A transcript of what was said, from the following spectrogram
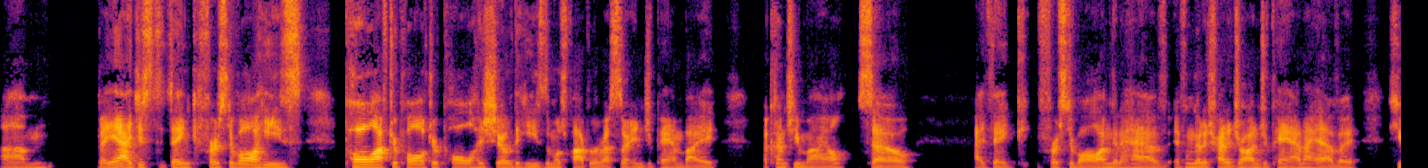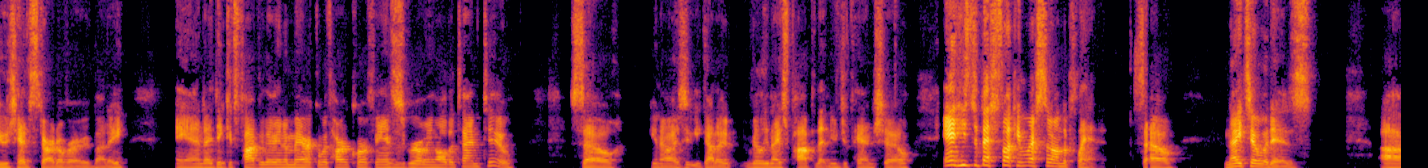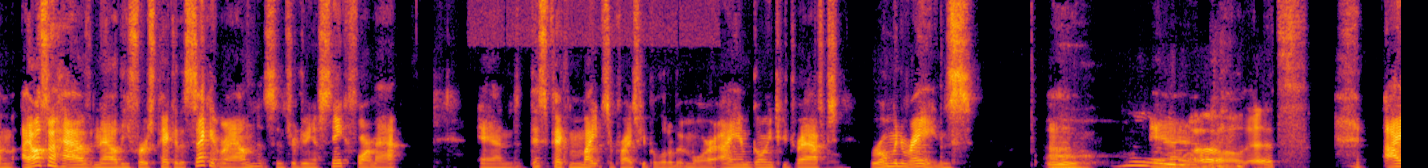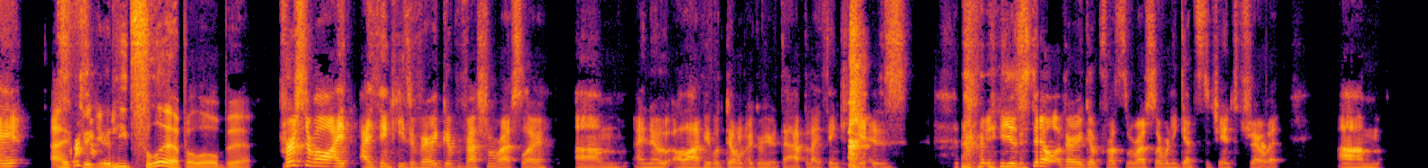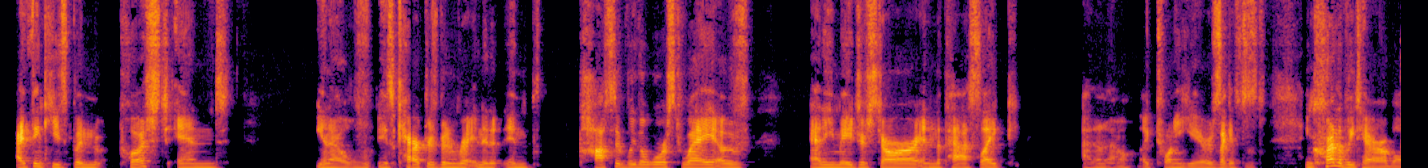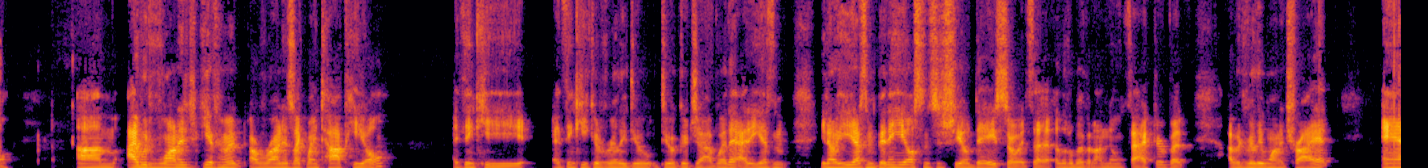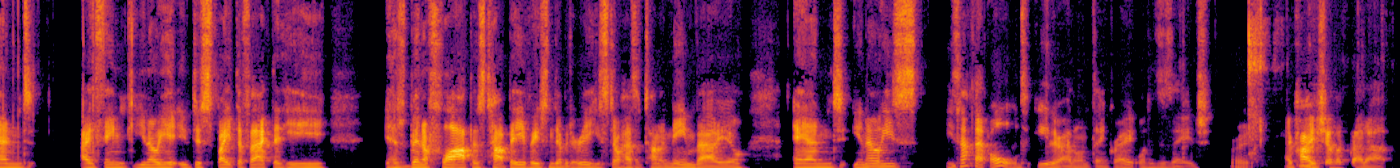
Um, but yeah, I just think first of all, he's poll after poll after poll has showed that he's the most popular wrestler in Japan by a country mile. So I think first of all, I'm going to have if I'm going to try to draw in Japan, I have a huge head start over everybody, and I think it's popular in America with hardcore fans is growing all the time too. So you know, I think you got a really nice pop of that New Japan show, and he's the best fucking wrestler on the planet. So Naito it is. Um, I also have now the first pick of the second round since we're doing a snake format, and this pick might surprise people a little bit more. I am going to draft Roman Reigns. Um, and Oh, that's. I I First- figured he'd slip a little bit. First of all, I, I think he's a very good professional wrestler. Um, I know a lot of people don't agree with that, but I think he is he is still a very good professional wrestler when he gets the chance to show it. Um, I think he's been pushed, and you know his character's been written in, in possibly the worst way of any major star in the past, like I don't know, like twenty years. Like it's just incredibly terrible. Um, I would want to give him a, a run as like my top heel. I think he, I think he could really do do a good job with it. He hasn't, you know, he hasn't been a heel since his Shield days, so it's a, a little bit of an unknown factor. But I would really want to try it, and I think you know, he, despite the fact that he has been a flop as top babyface in WWE, he still has a ton of name value, and you know, he's he's not that old either. I don't think, right? What is his age? Right. I probably hmm. should look that up.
